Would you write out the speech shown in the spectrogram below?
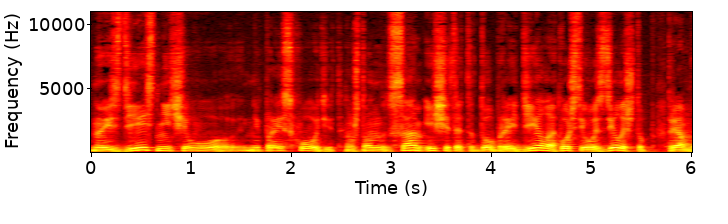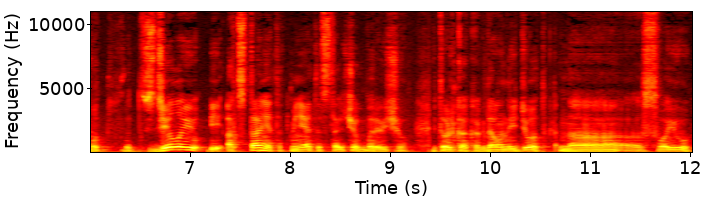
но и здесь ничего не происходит, потому что он сам ищет это доброе дело, хочет его сделать, чтобы прям вот, вот сделаю и отстанет от меня этот старичок-боровичок. И только когда он идет на свою,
